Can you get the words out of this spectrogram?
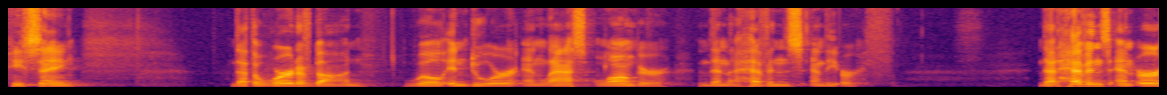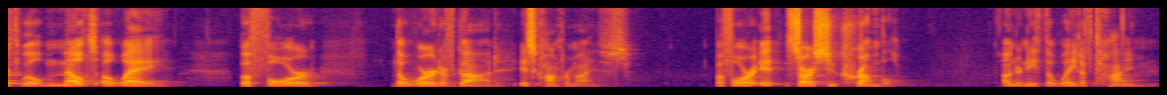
He's saying, that the Word of God will endure and last longer than the heavens and the earth. That heavens and earth will melt away before the Word of God is compromised, before it starts to crumble underneath the weight of time.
